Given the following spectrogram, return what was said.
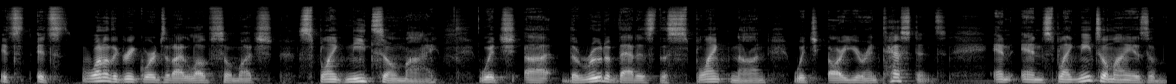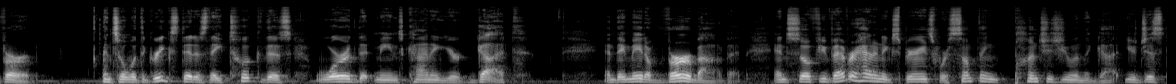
it's it's one of the Greek words that I love so much, splanchnizomai, which uh, the root of that is the splanchnon, which are your intestines. And, and splanchnizomai is a verb. And so what the Greeks did is they took this word that means kind of your gut, and they made a verb out of it. And so if you've ever had an experience where something punches you in the gut, you just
